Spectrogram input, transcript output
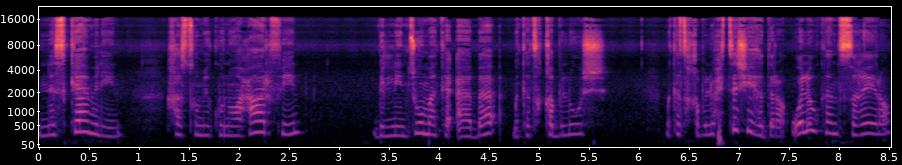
الناس كاملين. خاصهم يكونوا عارفين باللي نتوما كآباء ما كتقبلوش ما كتقبلوا حتى شي هضرة ولو كانت صغيرة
